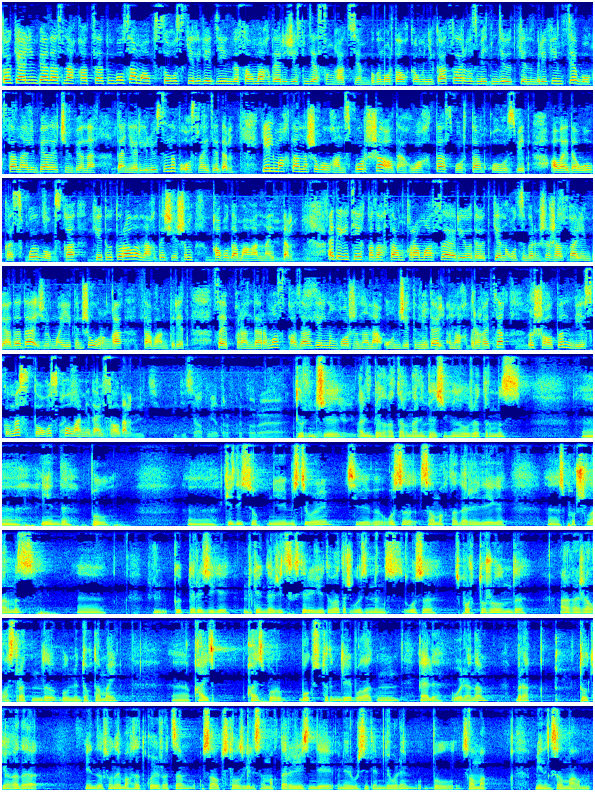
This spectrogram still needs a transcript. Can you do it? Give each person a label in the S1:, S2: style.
S1: Токио Олимпиадасына қатысатын болсам, 69 келіге дейінгі салмақ дәрежесінде сынға түсем. Бүгін орталық коммуникациялар қызметінде өткен брифингте бокстан Олимпиада чемпионы Данияр Елеусінов осылай деді. Ел мақтанышы болған спортшы алдағы уақытта спорттан қол үзбейді. Алайда ол кәсіпқой боксқа кету туралы нақты шешім қабылдамағанын айтты. Айта кетейік, Қазақстан құрамасы Риода өткен 31 жазғы Олимпиадада 22 орынға табан тіреді. Сайыпқырандарымыз қазақ елінің қоржынына 17 медаль, нақтырақ айтсақ, 3 алтын, 5 күміс, тоғыз қола медаль салды.
S2: Төртінші олимпиада қатарында олимпиада чемпионы болып жатырмыз. Енді бұл кездейсоқ дүние емес деп ойлаймын. Себебі осы салмақта дәрежедегі спортшыларымыз көп дәрежеге үлкен жетістіктерге жетіп жатыр. Өзімнің осы спорттық жолымды ары қарай жалғастыратынымды бұлмен тоқтамай қай, қай спорт бокс түрінде болатынын әлі ойланам. Бірақ токиоға да енді сондай мақсат қойып жатсам осы алпыс тоғыз келі салмақ дәрежесінде өнер көрсетемін деп ойлаймын. Бұл салмақ менің салмағым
